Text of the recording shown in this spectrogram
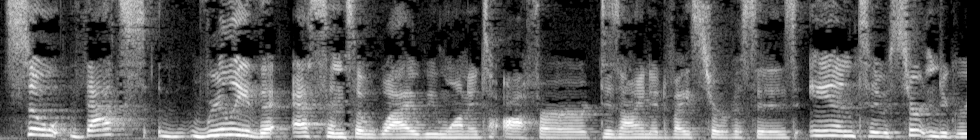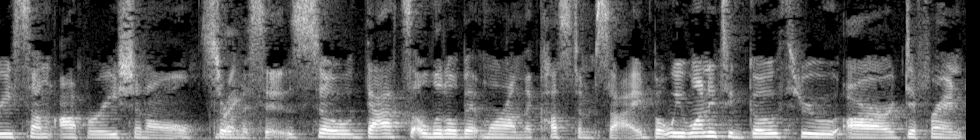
so that's really the essence of why we wanted to offer design advice services and to a certain degree some operational services right. so that's a little bit more on the custom side but we wanted to go through our different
